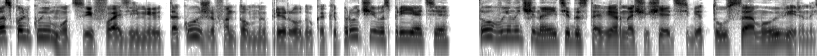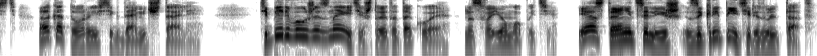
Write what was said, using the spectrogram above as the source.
Поскольку эмоции в фазе имеют такую же фантомную природу, как и прочие восприятия, то вы начинаете достоверно ощущать в себе ту самую уверенность, о которой всегда мечтали. Теперь вы уже знаете, что это такое, на своем опыте, и останется лишь закрепить результат.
